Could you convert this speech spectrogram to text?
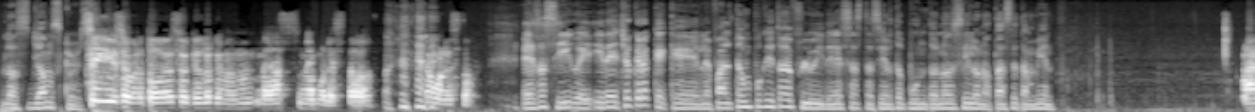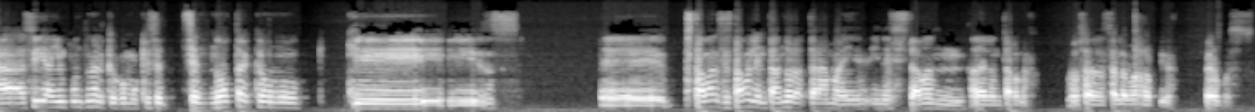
Los jumpscares. Sí, sobre todo eso, que es lo que me- más me molestaba. Me molestó. Eso sí, güey. Y de hecho creo que, que le falta un poquito de fluidez hasta cierto punto. No sé si lo notaste también. Ah, sí, hay un punto en el que como que se, se nota como que es, estaba, se estaba alentando la trama y, y necesitaban adelantarla. O sea, hacerla más rápido. Pero pues,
